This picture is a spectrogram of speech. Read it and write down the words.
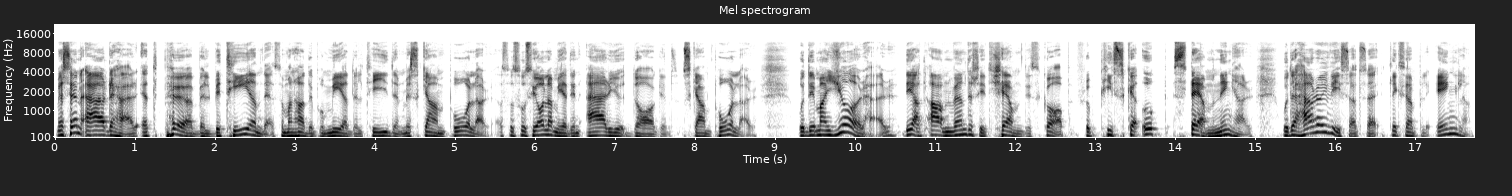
Men sen är det här ett pöbelbeteende som man hade på medeltiden med skampålar. Alltså sociala medier är ju dagens skampålar. Och det man gör här det är att använda sitt kändisskap för att piska upp stämningar. Och det här har ju visat sig, till exempel i England,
